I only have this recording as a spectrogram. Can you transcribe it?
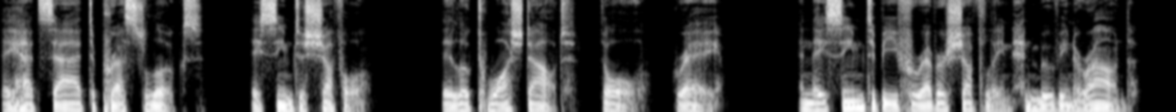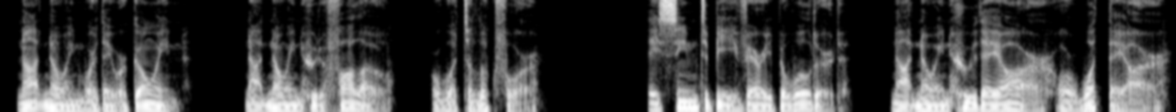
they had sad, depressed looks. They seemed to shuffle. They looked washed out, dull, gray. And they seemed to be forever shuffling and moving around, not knowing where they were going, not knowing who to follow or what to look for. They seem to be very bewildered, not knowing who they are or what they are.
